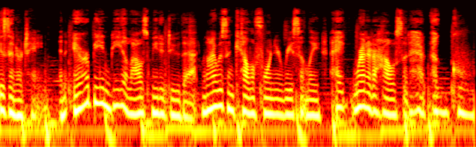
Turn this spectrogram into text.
is entertain. And Airbnb allows me to do that. When I was in California recently, I rented a house that had a great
